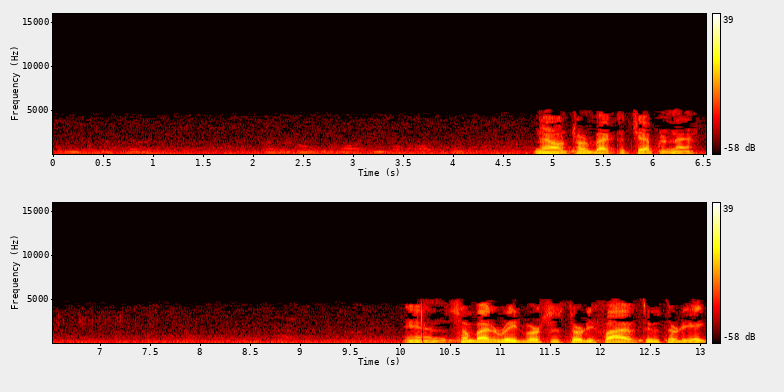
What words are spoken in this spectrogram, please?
city of the Samaritans, neither go to the lost sheep of the house of Israel. Now turn back to chapter 9. And somebody read verses 35 through 38.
